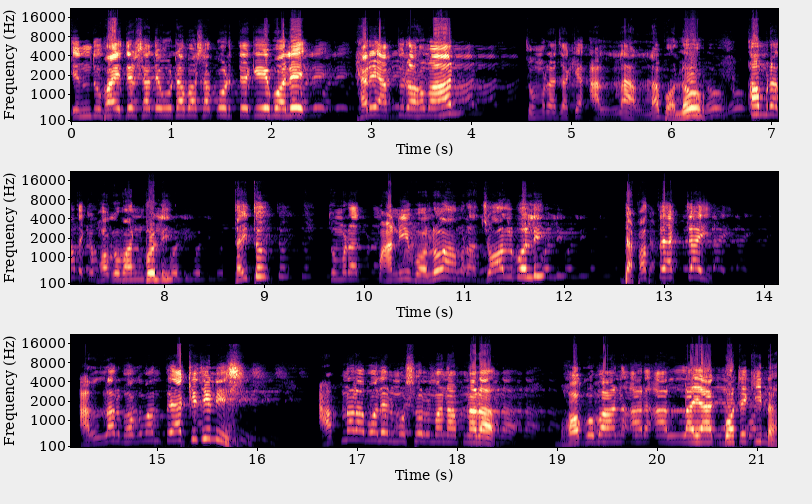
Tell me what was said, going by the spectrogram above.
হিন্দু ভাইদের সাথে উঠা বসা করতে গিয়ে বলে হ্যাঁ আব্দুর রহমান তোমরা যাকে আল্লাহ আল্লাহ বলো, আমরা তাকে ভগবান বলি। তাই তো? তোমরা পানি বলো, আমরা জল বলি। ব্যাপার তো একটাই, আল্লাহর ভগবান তো একই জিনিস। আপনারা বলেন, মুসলমান আপনারা, ভগবান আর আল্লাহ এক বটে কি না?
